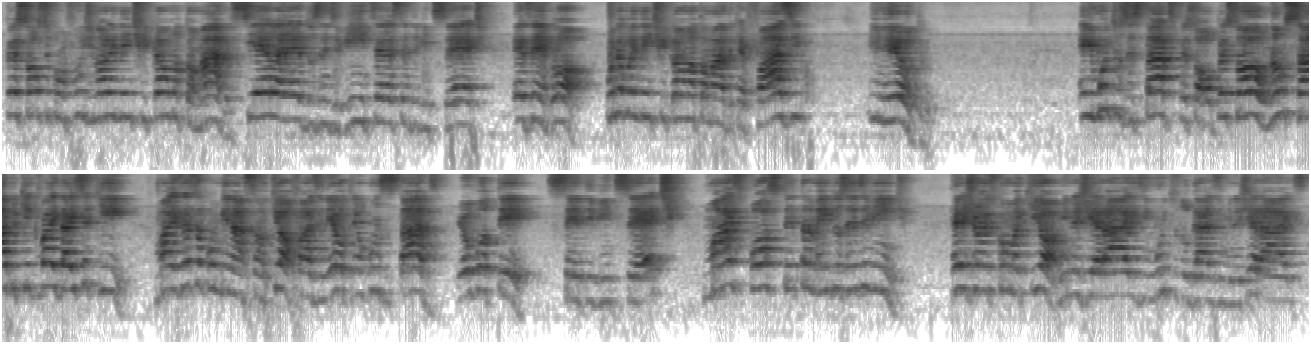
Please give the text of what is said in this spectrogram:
O pessoal se confunde na hora de identificar uma tomada, se ela é 220, se ela é 127. Exemplo, ó, quando eu vou identificar uma tomada que é fase e neutro. Em muitos estados, pessoal, o pessoal não sabe o que, que vai dar isso aqui. Mas essa combinação aqui, ó, fase neutra, em alguns estados, eu vou ter 127, mas posso ter também 220. Regiões como aqui, ó, Minas Gerais, em muitos lugares em Minas Gerais,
